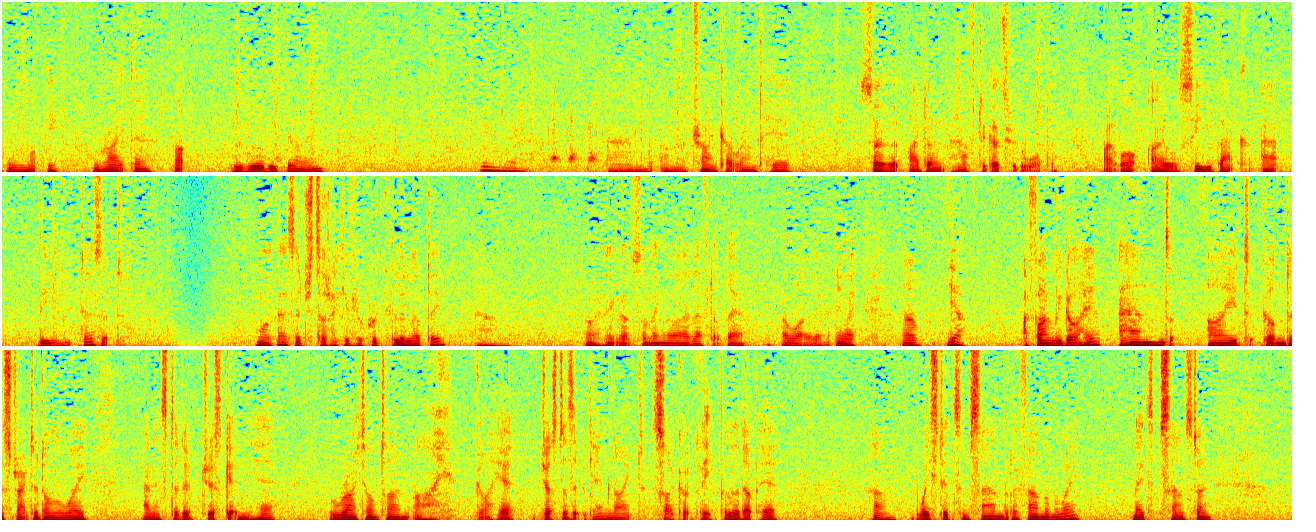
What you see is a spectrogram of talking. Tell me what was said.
we will not be right there, but we will be going and I'm going to try and cut around here so that I don't have to go through the water. Right, well, I will see you back at the desert. Well guys, I just thought I'd give you a quick little update. Um, oh, I think that's something that I left up there a while ago. Anyway, um, yeah, I finally got here, and I'd gotten distracted on the way, and instead of just getting here right on time, I got here just as it became night, so I quickly pulled it up here, um, wasted some sand that I found on the way, made some sandstone,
